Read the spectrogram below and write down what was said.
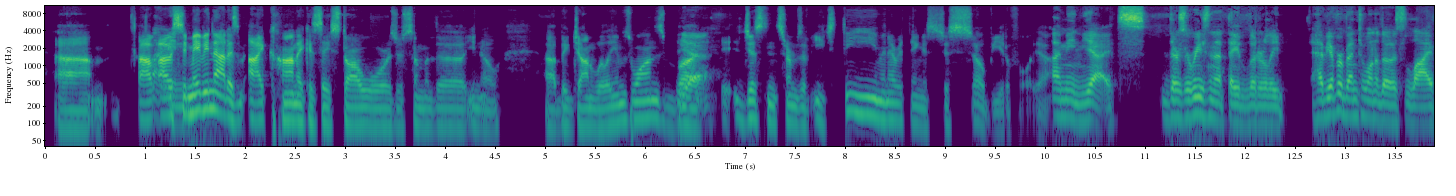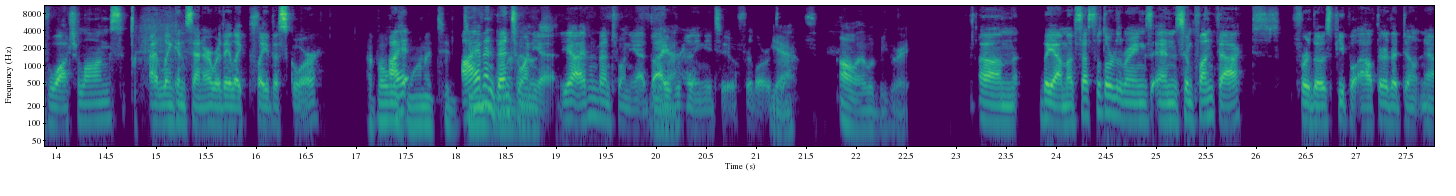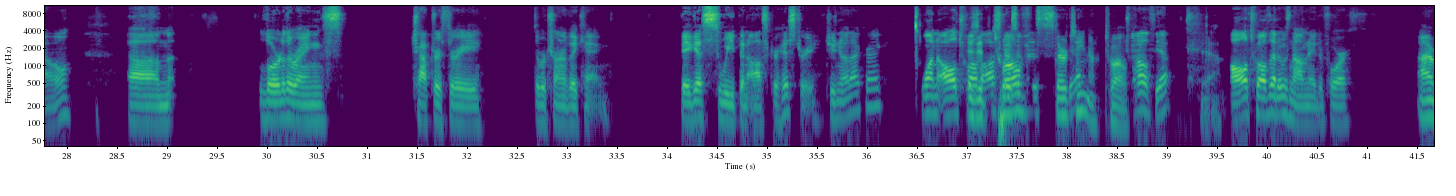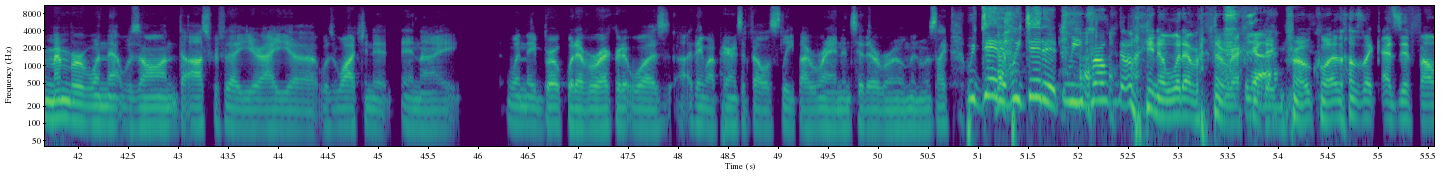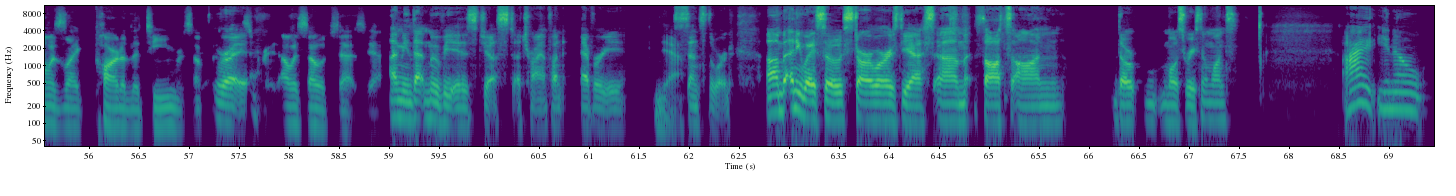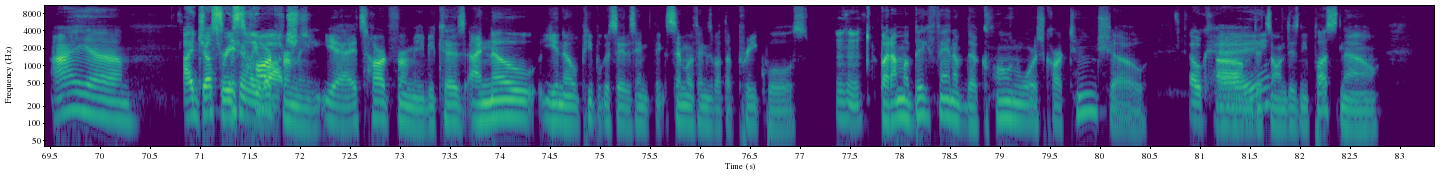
um ob- I obviously mean- maybe not as iconic as say star wars or some of the you know uh, big john williams ones but it, just in terms of each theme and everything it's just so beautiful yeah I mean, yeah, it's there's a reason that they literally. Have you ever been to one of those live watch-alongs at Lincoln Center where they like play the score? I've always I- wanted to. Do I haven't been to one yet. Yeah, I haven't been to one yet, but I really need to for Lord of Yeah. the Rings. Oh, that would be great. Um, but yeah, I'm obsessed with Lord of the Rings. And some fun facts for those people out there that don't know: um, Lord of the Rings, Chapter Three, The Return of the King, biggest sweep in Oscar history. Do you know that, Greg? Won all twelve. Is it Oscars 12, of 13? Yeah, or 12. Twelve. Yep. Yeah. All twelve that it was nominated for. I remember when that was on the Oscars for that year. I uh, was watching it, and I, when they broke whatever record it was, I think my parents had fell asleep. I ran into their room and was like, "We did it! We did it! We broke the, you know, whatever the record Yeah. they broke was." I was like, as if I was like part of the team or something. Right. I was so obsessed. Yeah. I mean, that movie is just a triumph on every Yeah. sense of the word. Um, but anyway, so Star Wars, yes. Um, thoughts on the most recent ones? I, you know, I, um, I just recently it's hard watched. for me. Yeah, it's hard for me because I know you know people could say the same thing, similar things about the prequels. Mhm. But I'm a big fan of the Clone Wars cartoon show Okay. um, that's on Disney Plus now.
